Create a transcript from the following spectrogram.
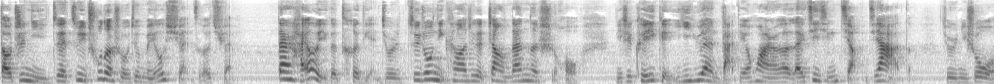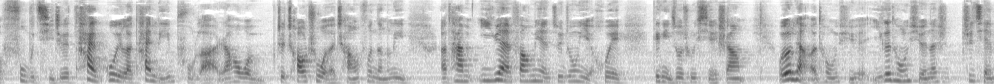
导致你在最初的时候就没有选择权。但是还有一个特点，就是最终你看到这个账单的时候，你是可以给医院打电话，然后来进行讲价的。就是你说我付不起，这个太贵了，太离谱了，然后我这超出我的偿付能力，然后他们医院方面最终也会跟你做出协商。我有两个同学，一个同学呢是之前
